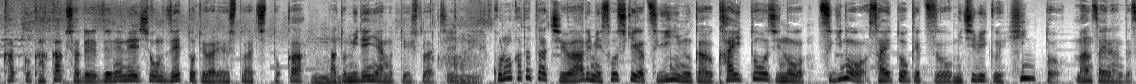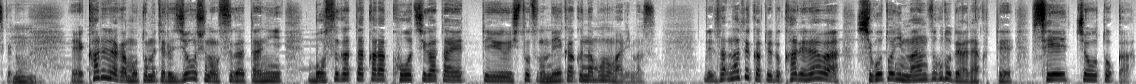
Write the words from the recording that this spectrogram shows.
各各各社でゼネレーション Z と言われる人たちとか、うんあとミレニアムっていう人たち、はい。この方たちはある意味組織が次に向かう回答時の次の再凍結を導くヒント満載なんですけど、うんえー彼らが求めている上司の姿にボス型からコーチ型へっていう一つの明確なものがあります。でさなぜかというと彼らは仕事に満足度ではなくて成長とか、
